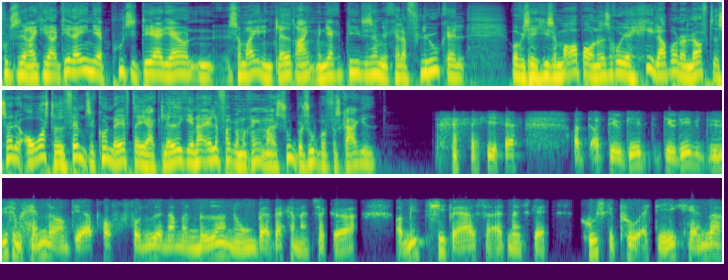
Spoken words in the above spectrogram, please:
fuldstændig rigtigt. Og det, der egentlig er pudsigt, det er, at jeg er jo som regel en glad dreng, men jeg kan blive det, som jeg kalder flyvegal, hvor hvis jeg hisser mig op over noget, så ryger jeg helt op under loftet, så er det overstået fem sekunder efter, jeg er glad igen, og alle folk omkring mig er super, super forskrækket. ja, og, og det, er jo det, det er jo det, det ligesom handler om, det er at prøve at finde ud af, når man møder nogen, hvad, hvad kan man så gøre? Og mit tip er altså, at man skal huske på, at det ikke handler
